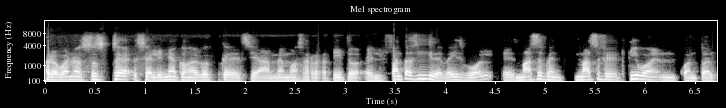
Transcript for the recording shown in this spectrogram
Pero bueno, eso se, se alinea con algo que decía Memo hace ratito. El fantasy de béisbol es más, más efectivo en cuanto al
